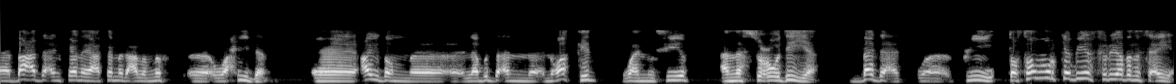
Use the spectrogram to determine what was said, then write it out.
آه، بعد أن كان يعتمد على النفط آه، وحيدا. آه، أيضا لابد أن نؤكد وأن نشير أن السعودية بدأت في تطور كبير في الرياضة النسائية.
